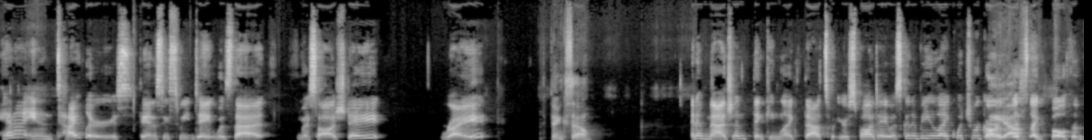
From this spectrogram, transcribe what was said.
Hannah and Tyler's fantasy suite date was that massage date, right? I think so. And imagine thinking like that's what your spa date was going to be like, which regardless, like both of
